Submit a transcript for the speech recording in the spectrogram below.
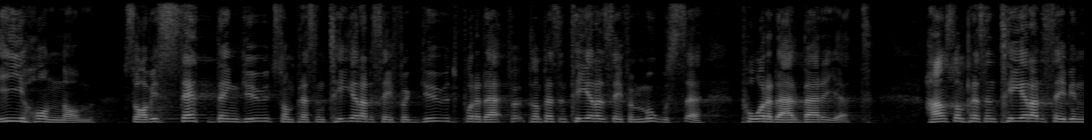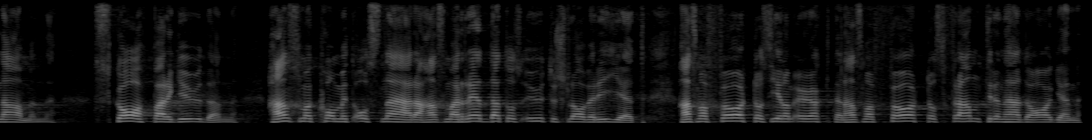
i honom så har vi sett den Gud som presenterade sig för Gud på det där, som presenterade sig för Mose på det där berget. Han som presenterade sig vid namn, skapar guden, han som har kommit oss nära, han som har räddat oss ut ur slaveriet, han som har fört oss genom öknen, han som har fört oss fram till den här dagen.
